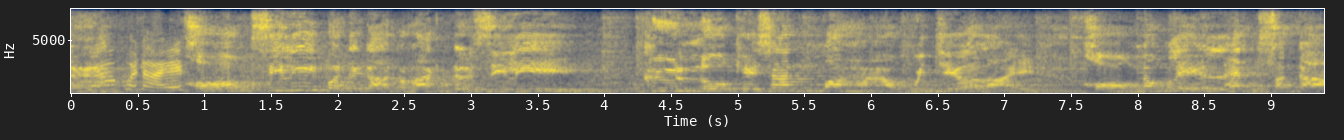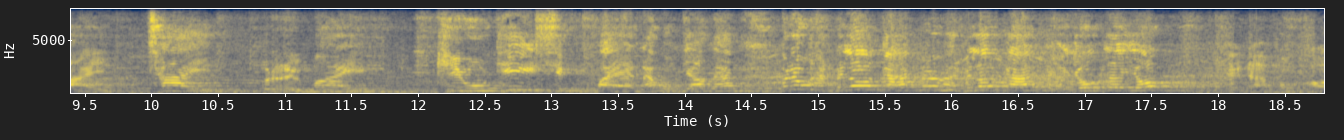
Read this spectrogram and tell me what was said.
นะฮะยากไปไหน ของซีรีส์บรรยากาศรักเดอะซีรีส์คือโลเคชั่นมหาวิทยาลัย ของน้องเลนและสกาย ใช่หรือไม่ คิวที่ 18 นะผมย้ำนะไม่ต้องหันไปลอกกันไม่ต้องหันไปลอกกันเดี๋ยวยกเลยยก เดี๋ยวนะผมขอ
